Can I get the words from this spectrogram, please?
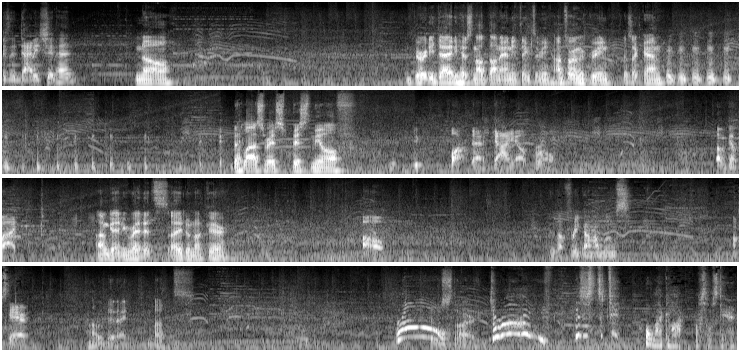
Is it Daddy Shithead? No. Dirty Daddy has not done anything to me. I'm throwing a green, because I can. that last race pissed me off. You fuck that guy up, bro. Oh, goodbye. I'm getting Reddit. I do not care. Uh-oh. There's a freak on a loose. I'm scared. How did I not Bro! start? Drive! This is... Oh my god, I'm so scared.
